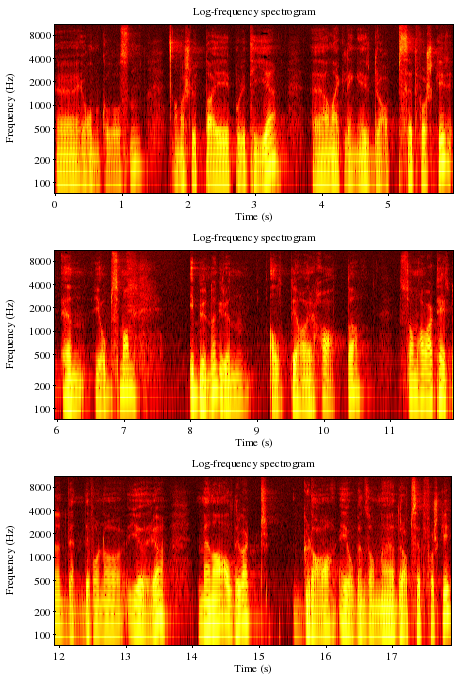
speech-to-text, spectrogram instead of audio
i Holmenkollåsen. Han har slutta i politiet. Eh, han er ikke lenger drapsetterforsker. En jobb som han i bunn og grunn alltid har hata. Som har vært helt nødvendig for han å gjøre. Men han har aldri vært glad i jobben som eh, drapsetterforsker.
